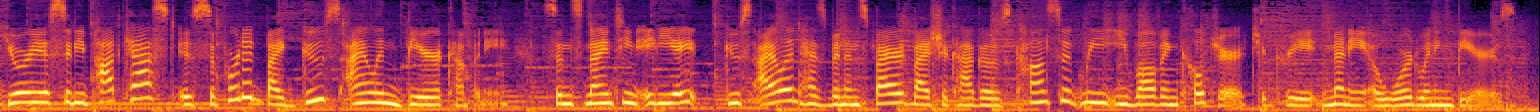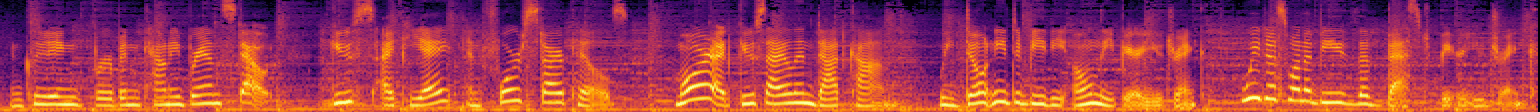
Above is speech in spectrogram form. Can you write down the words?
Curious City podcast is supported by Goose Island Beer Company. Since 1988, Goose Island has been inspired by Chicago's constantly evolving culture to create many award winning beers, including Bourbon County Brand Stout, Goose IPA, and four star Pils. More at gooseisland.com. We don't need to be the only beer you drink, we just want to be the best beer you drink.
